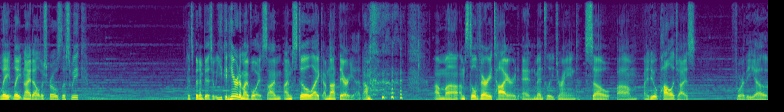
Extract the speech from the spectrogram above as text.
late late night Elder Scrolls this week. It's been a busy. You can hear it in my voice. I'm I'm still like I'm not there yet. I'm I'm uh, I'm still very tired and mentally drained. So um, I do apologize for the uh,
